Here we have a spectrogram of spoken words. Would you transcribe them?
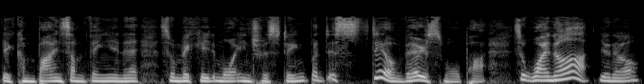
they combine something in it, so make it more interesting. But it's still a very small part. So why not? You know."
